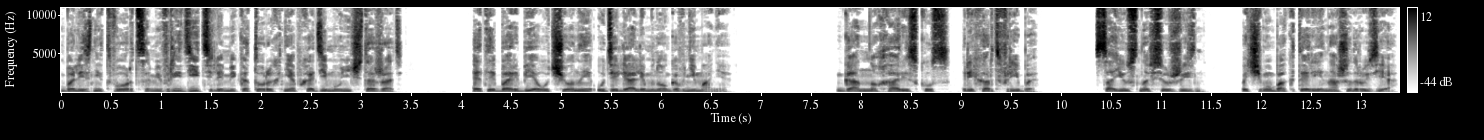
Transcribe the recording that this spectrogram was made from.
болезнетворцами, вредителями, которых необходимо уничтожать. Этой борьбе ученые уделяли много внимания. Ганно Харискус, Рихард Фрибе. «Союз на всю жизнь. Почему бактерии наши друзья?»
